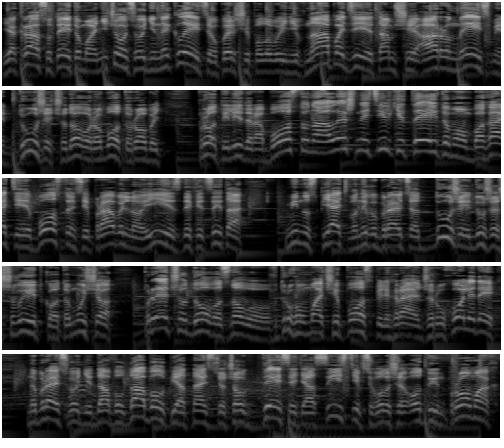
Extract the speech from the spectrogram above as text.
Якраз у Тейтума нічого сьогодні не клеїться у першій половині в нападі. Там ще Арон Нейсміт дуже чудову роботу робить проти лідера Бостона, але ж не тільки Тейтумом багаті бостонці правильно і з дефіцита мінус 5 вони вибираються дуже і дуже швидко, тому що пречудово знову в другому матчі поспіль грає Джеру Холідей. Набирає сьогодні дабл-дабл, 15 очок, 10 асистів, всього лише один промах.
